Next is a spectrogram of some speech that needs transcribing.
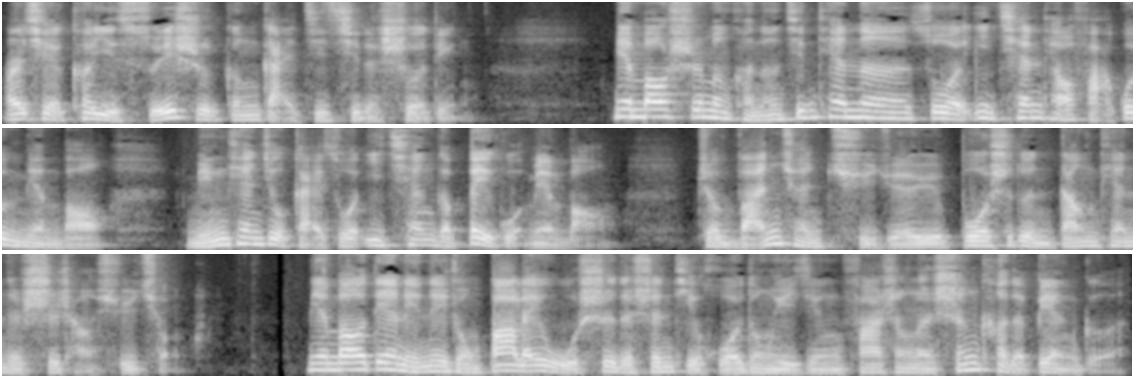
而且可以随时更改机器的设定。”面包师们可能今天呢做一千条法棍面包，明天就改做一千个贝果面包，这完全取决于波士顿当天的市场需求。面包店里那种芭蕾舞式的身体活动已经发生了深刻的变革，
